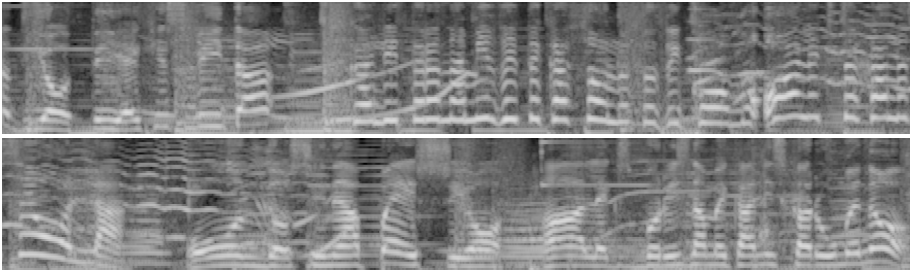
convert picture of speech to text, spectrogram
άδειο. Τι έχεις, Βίτα; Καλύτερα να μην δείτε καθόλου το δικό μου. Ο Άλεξ τα χάλασε όλα. Όντως είναι απέσιο. Άλεξ, μπορείς να με κάνεις χαρούμενο;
